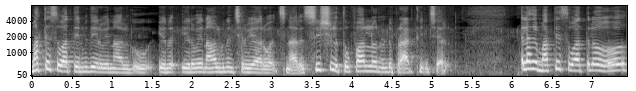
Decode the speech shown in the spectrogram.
మత్స్య వార్త ఎనిమిది ఇరవై నాలుగు ఇర- ఇరవై నాలుగు నుంచి ఇరవై ఆరు వచ్చినారు శిష్యులు తుఫాన్లో నుండి ప్రార్థించారు. అలాగే మత్తి వార్తలో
